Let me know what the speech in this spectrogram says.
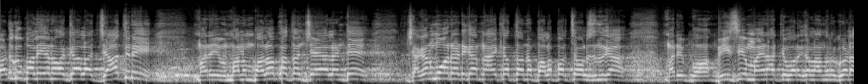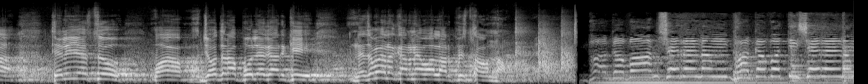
బడుగు బలహీన వర్గాల జాతిని మరి మనం బలోపేతం చేయాలంటే జగన్మోహన్ రెడ్డి గారి నాయకత్వాన్ని బలపరచవలసిందిగా మరి బీసీ మైనార్టీ వర్గాలందరూ కూడా తెలియజేస్తూ జ్యోతిరావు పూలే గారికి నిజమైన కరణ్యవాళ్ళు అర్పిస్తా ఉన్నాం. భగవాన్ శరణం భగవతి శరణం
